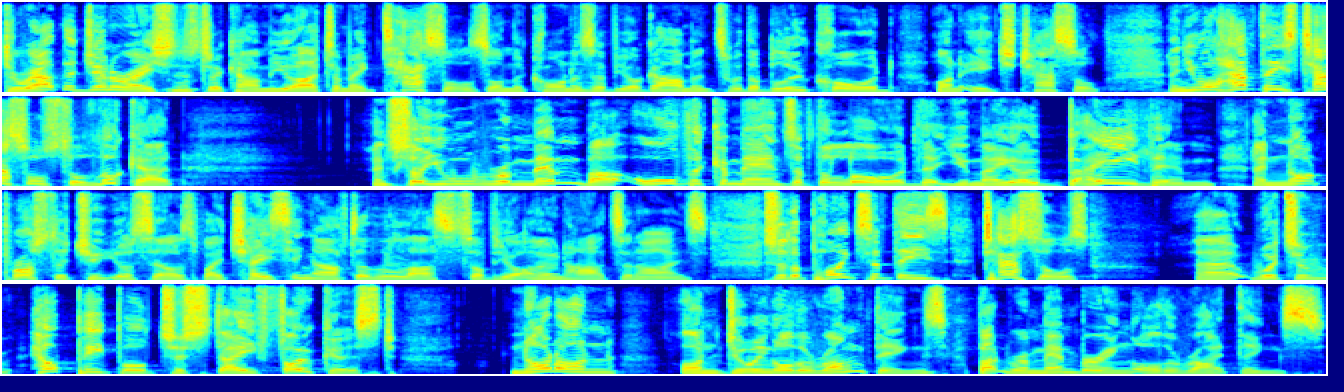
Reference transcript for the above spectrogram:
Throughout the generations to come, you are to make tassels on the corners of your garments with a blue cord on each tassel. And you will have these tassels to look at. And so you will remember all the commands of the Lord that you may obey them and not prostitute yourselves by chasing after the lusts of your own hearts and eyes. So the points of these tassels uh, were to help people to stay focused not on, on doing all the wrong things, but remembering all the right things.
